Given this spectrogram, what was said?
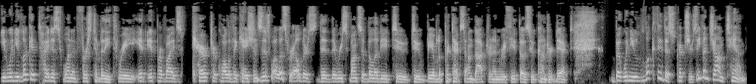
you know, when you look at Titus 1 and 1 Timothy 3, it, it provides character qualifications as well as for elders the, the responsibility to, to be able to protect sound doctrine and refute those who contradict. But when you look through the scriptures, even John 10,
